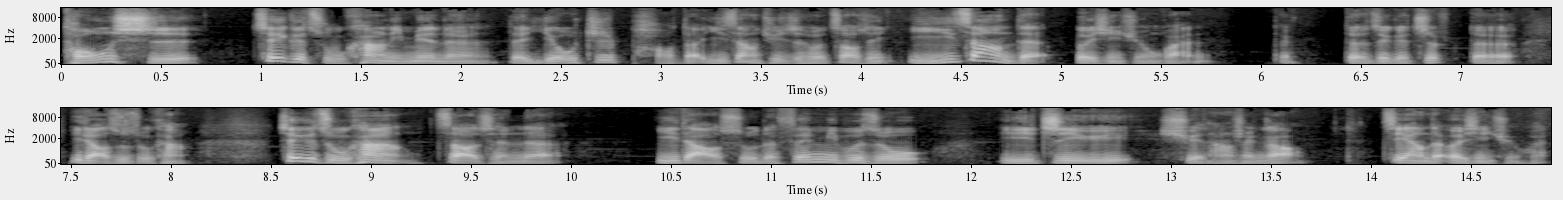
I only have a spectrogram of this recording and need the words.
同时。这个阻抗里面呢的油脂跑到胰脏去之后，造成胰脏的恶性循环的的这个脂的胰岛素阻抗，这个阻抗造成了胰岛素的分泌不足，以至于血糖升高，这样的恶性循环。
